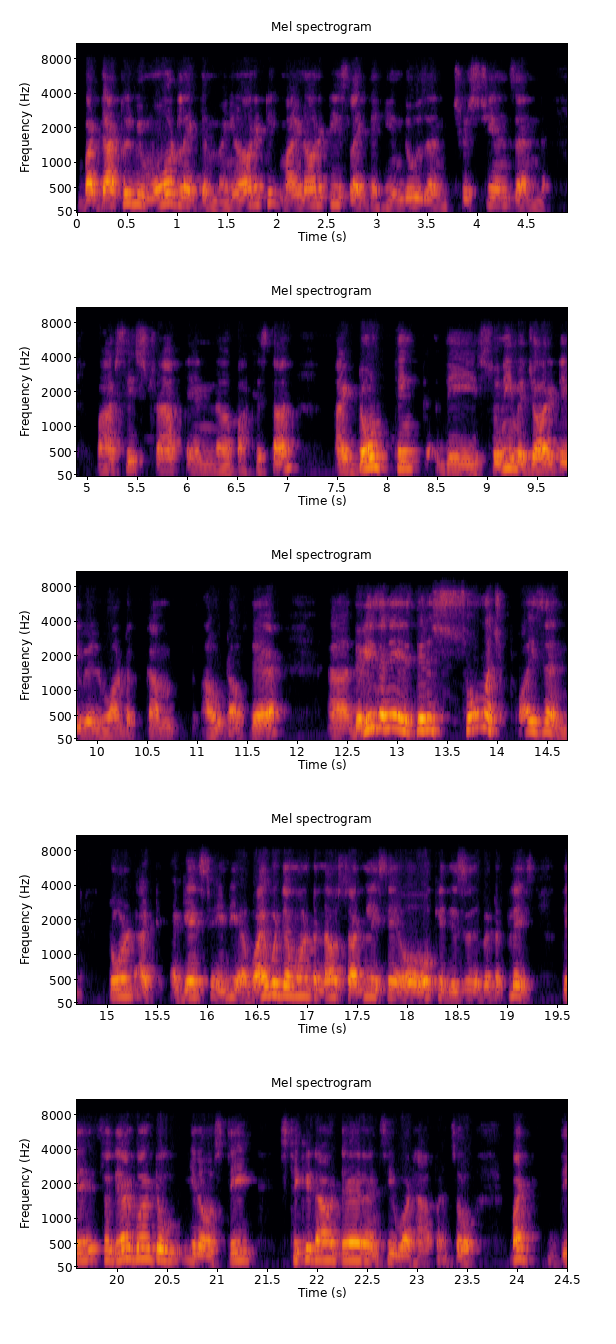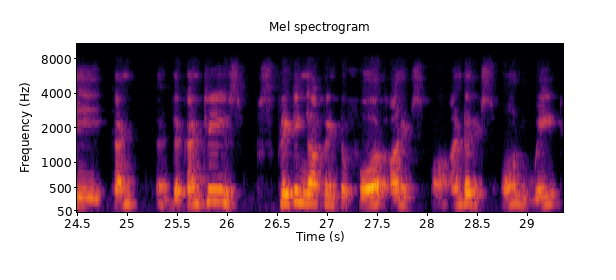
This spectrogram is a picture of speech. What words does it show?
but that will be more like the minority minorities like the Hindus and Christians and Parsis trapped in uh, Pakistan. I don't think the Sunni majority will want to come out of there. Uh, the reason is there is so much poison told at, against India. Why would they want to now suddenly say, "Oh, okay, this is a better place"? They so they are going to you know stay stick it out there and see what happens. So but the the country splitting up into four on its under its own weight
